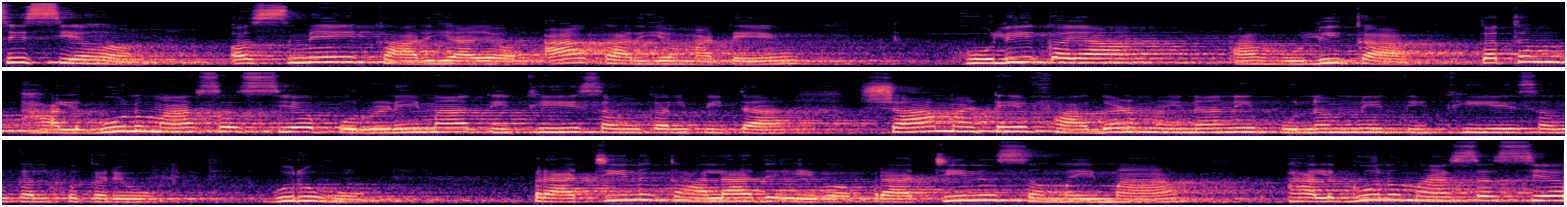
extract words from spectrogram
શિષ્ય, અસ્મે કાર્યાય, આ કાર્ય માટે હોલિકયા. આ હોલિકા કથમ ફાલ્ગુન માસસ્ય પૂર્ણિમા તિથિ સંકલ્પિતા. શા માટે ફાગણ મહિનાની પૂનમની તિથિએ સંકલ્પ કર્યો? ગુરુ પ્રાચીન કાલાદ એવ, પ્રાચીન સમયમાં ફાલ્ગુન માસસ્ય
